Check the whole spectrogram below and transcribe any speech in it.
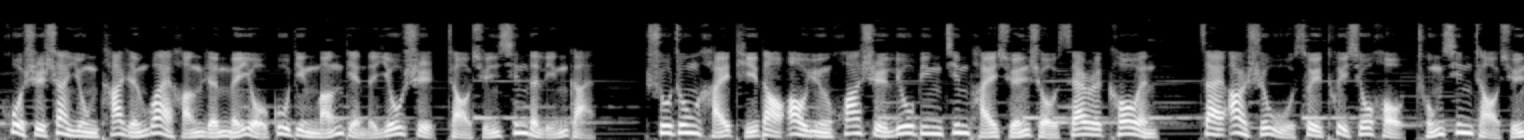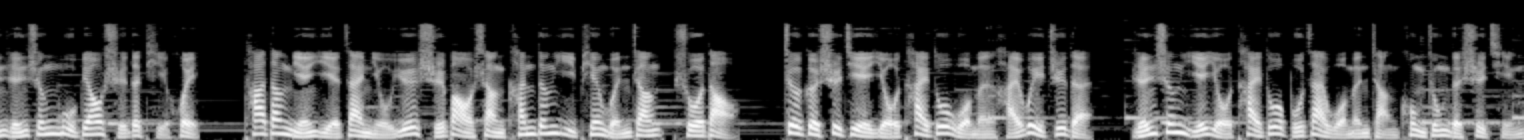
或是善用他人外行人没有固定盲点的优势，找寻新的灵感。书中还提到奥运花式溜冰金牌选手 Sarah Cohen 在二十五岁退休后重新找寻人生目标时的体会。他当年也在《纽约时报》上刊登一篇文章，说道。这个世界有太多我们还未知的，人生也有太多不在我们掌控中的事情。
